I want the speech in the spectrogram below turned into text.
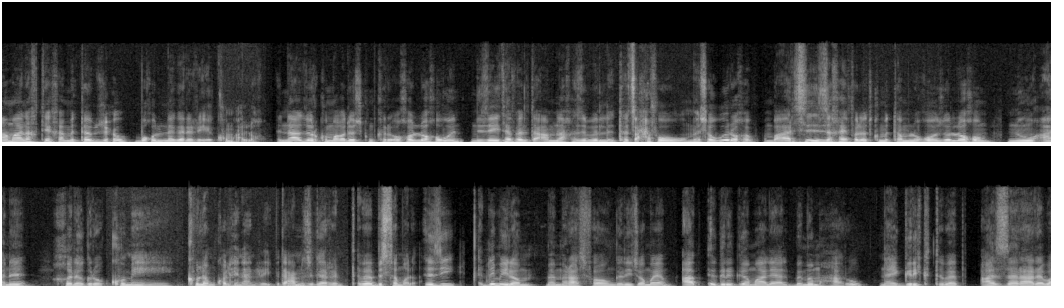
ኣማልኽቲ ከም እተብዝሑ ብዅሉ ነገር እርእየኩም ኣለኹ። እናዘርኩ መቕደስኩም ክርኢ ከለኹ እውን ንዘይተፈልጠ ኣምላኽ ዝብል እተጻሕፎ መሰውኢ ረኸብኩ። እምበኣርሲ እዚ ኸይፈለጥኩም እተምልኽዎ ዘለኹም ንኡ ኣነ ኽነግረኩም እየ ክብሎም ከሎ ኢና ንርኢ። ብጣዕሚ ዝገርም ጥበብ ብዝተመልኦ። እዚ ቅድም ኢሎም መምህር ኣስፋውን ገሊጾሞ እዮም። ኣብ እግሪ ገማልያል ብምምሃሩ ናይ ግሪክ ጥበብ። ኣዘራርባ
